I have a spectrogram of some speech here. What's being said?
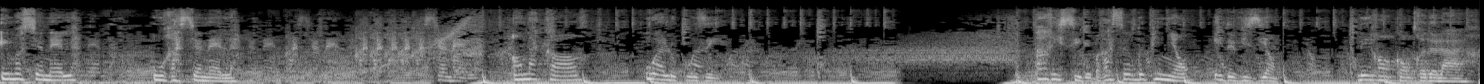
Émotionnel ou rationnel? En accord ou à l'opposé? Par ici, les brasseurs d'opinion et de vision. Les rencontres de l'air.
